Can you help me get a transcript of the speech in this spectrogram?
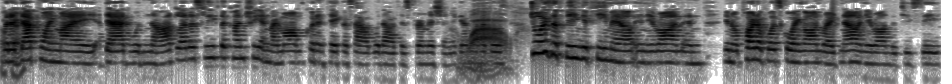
But Okay. at that point, my dad would not let us leave the country, and my mom couldn't take us out without his permission. Again, one of those joys of being a female in Iran and you know part of what's going on right now in Iran that you see.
